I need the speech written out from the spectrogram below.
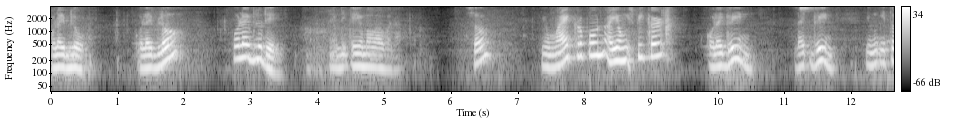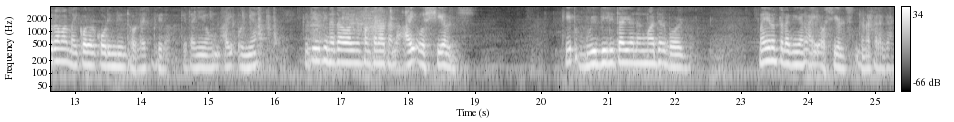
Kulay blue. Kulay blue. Kulay blue din. Hindi kayo mawawala. So, yung microphone ay yung speaker, kulay green. Light green. Yung ito naman may color coding din to, light green. Kita niyo yung IO niya. Ito yung tinatawag yung pangkalatan IO shields. Okay, pag bibili tayo ng motherboard, mayroon talaga yung IO shields na nakalagay.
